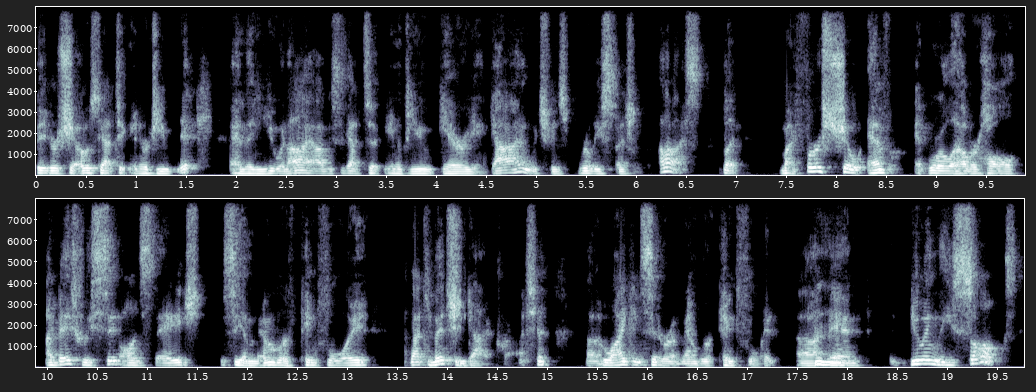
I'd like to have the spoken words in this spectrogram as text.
bigger shows got to interview Nick. And then you and I obviously got to interview Gary and Guy, which was really special to us. But my first show ever at Royal Albert Hall, I basically sit on stage to see a member of Pink Floyd, not to mention Guy Pratt, uh, who I consider a member of Pink Floyd, uh, Mhm. and doing these songs.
